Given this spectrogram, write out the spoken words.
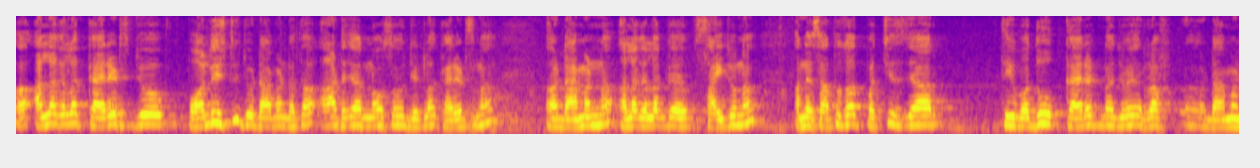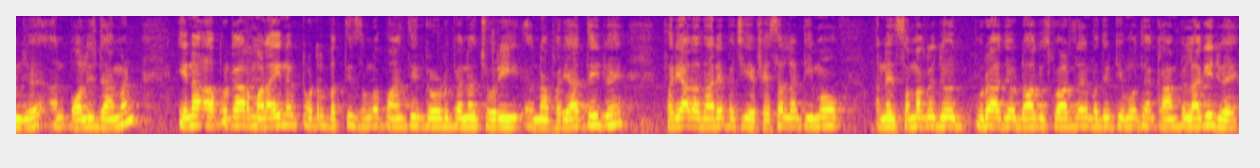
અલગ અલગ કેરેટ્સ જો પોલિશ્ડ જો ડાયમંડ હતા, આઠ હજાર નવસો જેટલા કેરેટ્સના ડાયમંડના અલગ અલગ સાઇઝોના અને સાથોસાથ પચીસ હજારથી વધુ કેરેટના જો રફ ડાયમંડ જોઈએ અનપોલિશ ડાયમંડ એના આ પ્રકાર મળાઈને ટોટલ બત્રીસ પાંચ ત્રણ કરોડ રૂપિયાના ચોરીના ફરિયાદ થઈ જોઈએ. ફરિયાદ આધારે પછી એફએસએલના ટીમો અને સમગ્ર જો પૂરા જો ડોગ સ્ક્વોડ છે, બધી ટીમો ત્યાં કામ પર લાગી જોઈએ.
